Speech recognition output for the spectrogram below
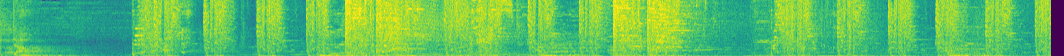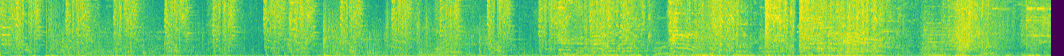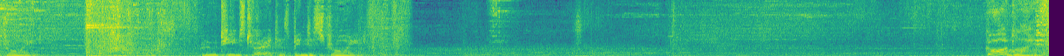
Shut down. Turret has been destroyed. Godlike.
